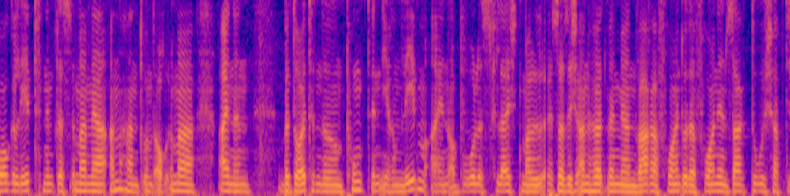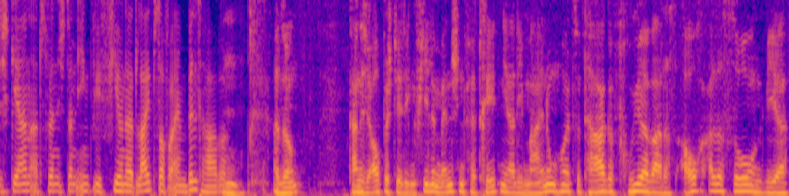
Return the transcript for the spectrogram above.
vorgelebt, nimmt das immer mehr anhand und auch immer einen bedeutenden Punkt in ihrem Leben ein, obwohl es vielleicht mal besser sich anhört, wenn mir ein wahrer Freund oder Freundin sagt, du, ich hab dich gern, als wenn ich dann irgendwie 400 Likes auf einem Bild habe. Hm. Also kann ich auch bestätigen. Viele Menschen vertreten ja die Meinung heutzutage. Früher war das auch alles so und wir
